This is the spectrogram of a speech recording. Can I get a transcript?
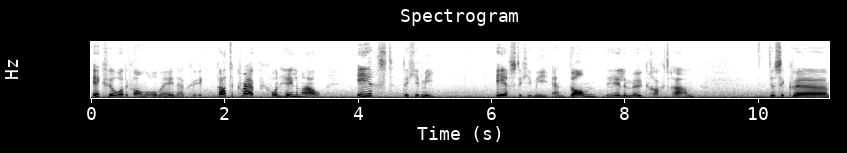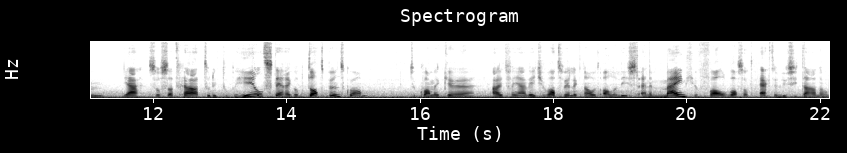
ik veel wat ik allemaal om me heen heb. Ik cut de crap, gewoon helemaal. Eerst de chemie. Eerst de chemie en dan de hele meuk erachteraan. Dus ik, uh, ja, zoals dat gaat, toen ik heel sterk op dat punt kwam, toen kwam ik uh, uit van, ja, weet je wat wil ik nou het allerliefst? En in mijn geval was dat echt een Lusitano.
